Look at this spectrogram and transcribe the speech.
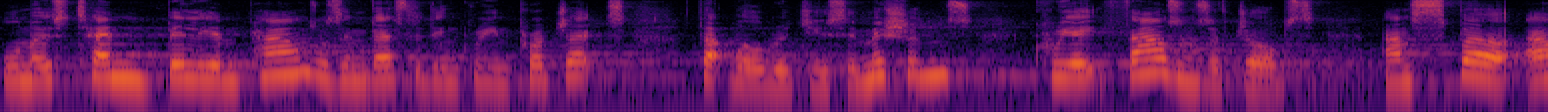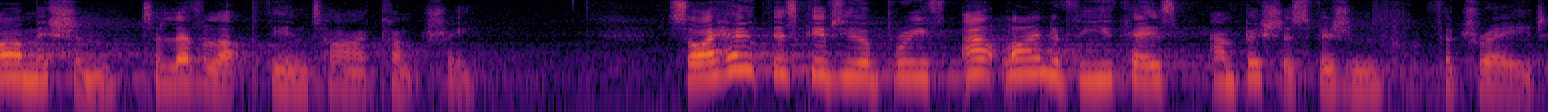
Almost £10 billion was invested in green projects that will reduce emissions, create thousands of jobs and spur our mission to level up the entire country. So I hope this gives you a brief outline of the UK's ambitious vision for trade.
